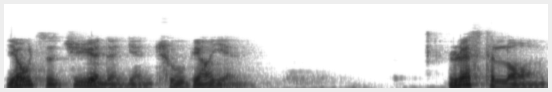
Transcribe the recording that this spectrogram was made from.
有指剧院的演出表演。Restaurant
